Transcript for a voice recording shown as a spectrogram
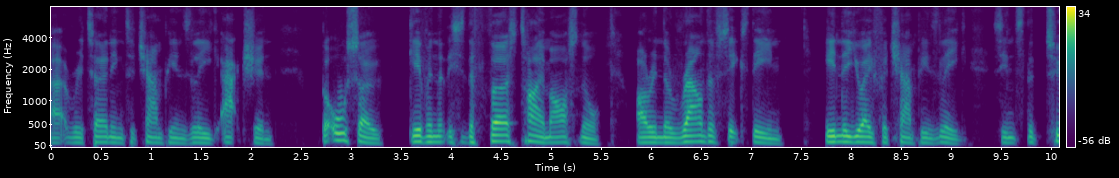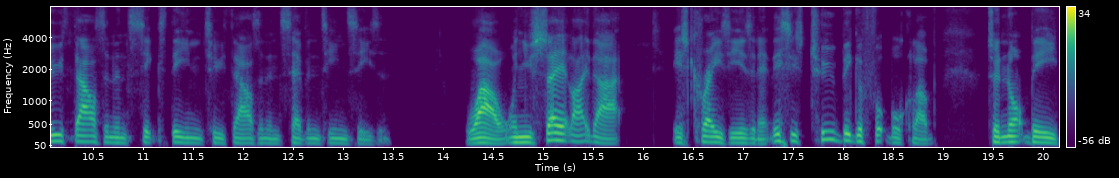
uh, returning to Champions League action, but also given that this is the first time Arsenal are in the round of 16 in the UEFA Champions League since the 2016 2017 season. Wow. When you say it like that, it's crazy, isn't it? This is too big a football club to not be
